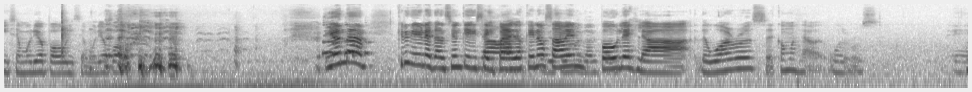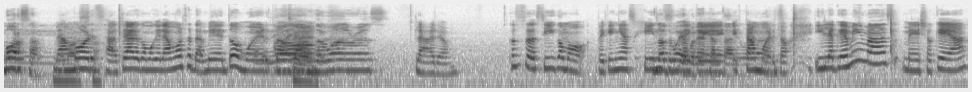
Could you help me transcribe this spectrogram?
y se murió Paul, y se murió Paul. y onda, creo que hay una canción que dice, y para los que no saben, Paul es la, The Walrus, ¿cómo es la Walrus? Eh, Morsa. La La morsa. morsa, claro, como que la morsa también, todo muerto. I Sí. am the walrus. Claro. Cosas así como pequeñas hints No de que cantar está igual. muerto. Y la que a mí más me choquea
